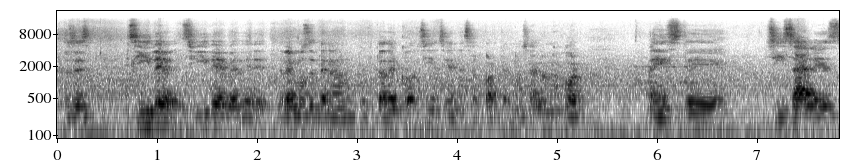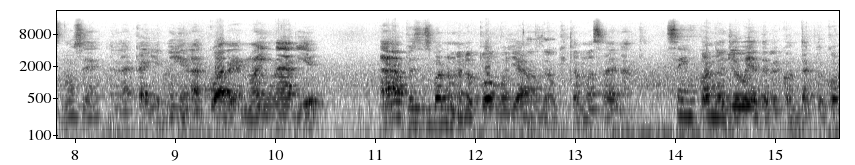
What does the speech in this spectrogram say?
Entonces, sí, de- sí debe de- debemos de tener un poquito de conciencia en esa parte, ¿no? O sea, a lo mejor, este, si sales, no sé, en la calle, ¿no? Y en la cuadra no hay nadie, ah, pues es bueno, me lo pongo ya un poquito más adelante. Sí. Cuando yo voy a tener contacto con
